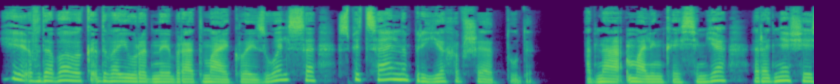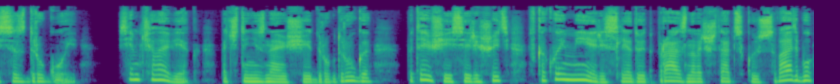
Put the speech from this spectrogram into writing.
И вдобавок двоюродный брат Майкла из Уэльса, специально приехавший оттуда. Одна маленькая семья, роднящаяся с другой. Семь человек, почти не знающие друг друга, пытающиеся решить, в какой мере следует праздновать штатскую свадьбу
